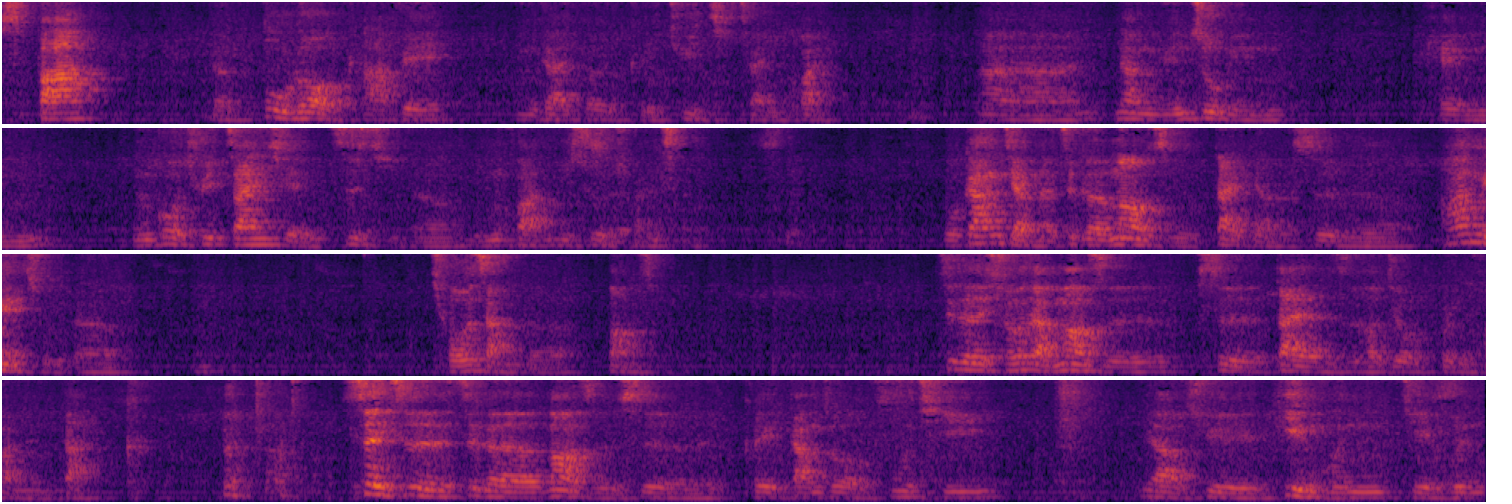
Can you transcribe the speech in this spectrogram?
十八的部落咖啡应该都可以聚集在一块，啊，让原住民很能够去彰显自己的文化艺术传承。是，我刚刚讲的这个帽子代表的是阿美族的酋长的帽子。这个酋长帽子是戴了之后就不能换人戴，甚至这个帽子是可以当做夫妻要去订婚、结婚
